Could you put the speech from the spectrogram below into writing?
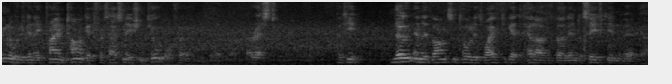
Himmler would have been a prime target for assassination too, or for uh, arrest. But he'd known in advance and told his wife to get the hell out of Berlin to safety in Bavaria.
